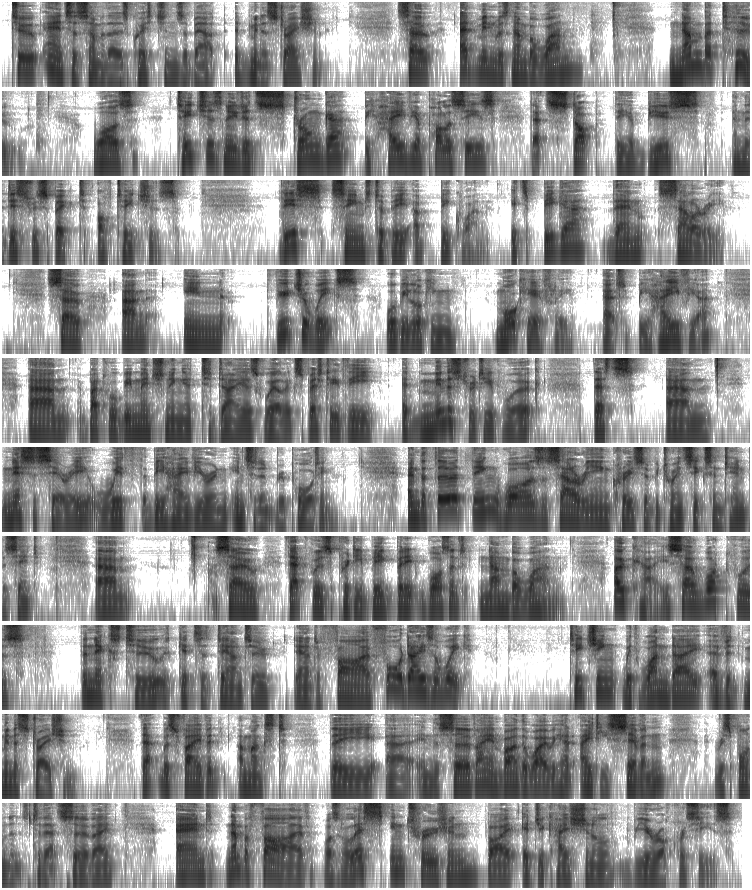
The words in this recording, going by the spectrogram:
to answer some of those questions about administration. So, admin was number one. Number two was teachers needed stronger behaviour policies that stop the abuse and the disrespect of teachers. This seems to be a big one. It's bigger than salary. So, um, in future weeks, we'll be looking more carefully at behaviour, um, but we'll be mentioning it today as well, especially the administrative work that's um, necessary with the behaviour and incident reporting. And the third thing was a salary increase of between 6 and 10%. Um, so that was pretty big, but it wasn't number one. Okay, so what was the next two? It gets us down to down to five, four days a week. Teaching with one day of administration. That was favoured amongst the uh, in the survey, and by the way, we had 87 respondents to that survey. And number five was less intrusion by educational bureaucracies.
